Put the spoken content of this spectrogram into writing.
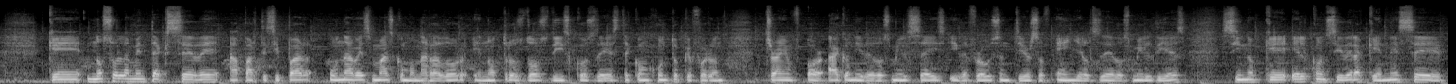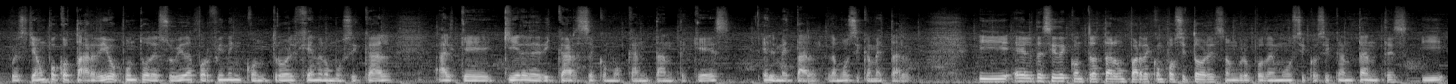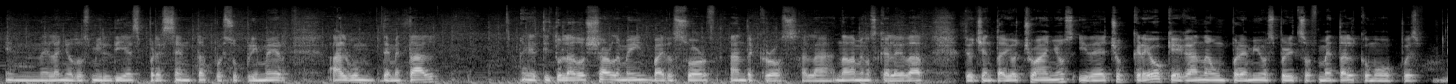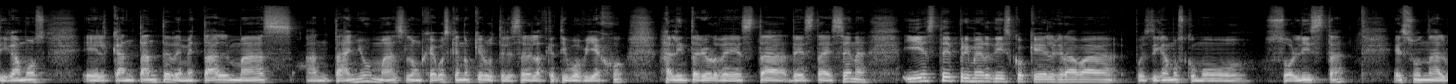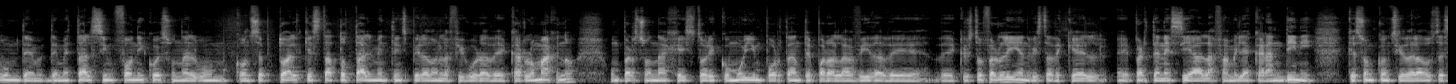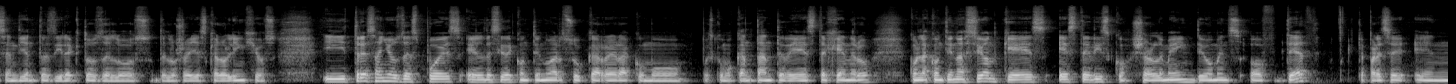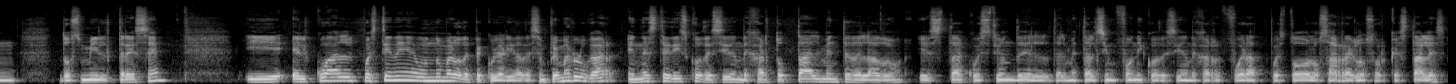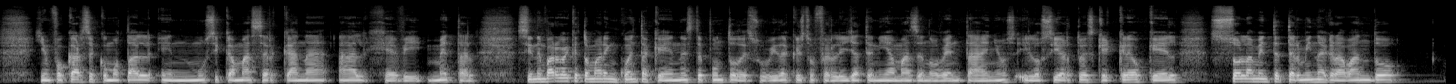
que no solamente accede a participar una vez más como narrador en otros dos discos de este conjunto que fueron Triumph or Agony de 2006 y The Frozen Tears of Angels de 2010, sino que él considera que en ese pues ya un poco tardío punto de su vida por fin encontró el género musical al que quiere dedicarse como cantante, que es el metal, la música metal. Y él decide contratar un par de compositores, a un grupo de músicos y cantantes, y en el año 2010 presenta pues su primer álbum de metal eh, titulado Charlemagne by the Sword and the Cross, a la, nada menos que a la edad de 88 años y de hecho creo que gana un premio Spirits of Metal como pues digamos el cantante de metal más antaño, más longevo, es que no quiero utilizar el adjetivo viejo al interior de esta, de esta escena. Y este primer disco que él graba pues digamos como solista. Es un álbum de, metal sinfónico, es un álbum conceptual que está totalmente inspirado en la figura de Carlo Magno, un personaje histórico muy importante para la vida de, Christopher Lee, en vista de que él eh, pertenecía a la familia Carandini, que son considerados descendientes directos de los, de los reyes carolingios. Y tres años después, él decide continuar su carrera como, pues, como cantante de este género, con la continuación que es este disco, Charlemagne, The Omens of Death aparece en 2013 y el cual pues tiene un número de peculiaridades. En primer lugar, en este disco deciden dejar totalmente de lado esta cuestión del, del, metal sinfónico, deciden dejar fuera pues todos los arreglos orquestales y enfocarse como tal en música más cercana al heavy metal. Sin embargo, hay que tomar en cuenta que en este punto de su vida Christopher Lee ya tenía más de 90 años y lo cierto es que creo que él solamente termina grabando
